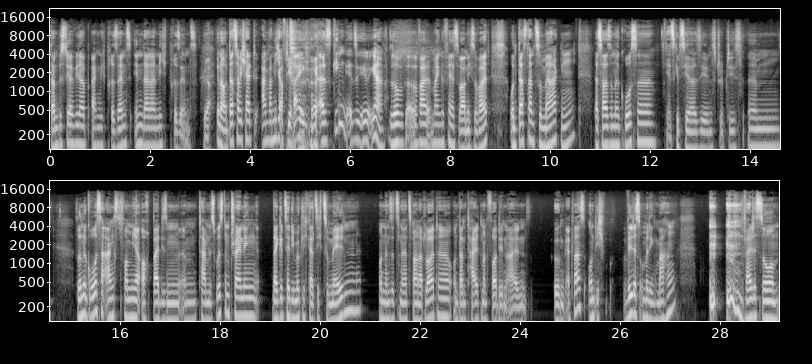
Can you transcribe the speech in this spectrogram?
dann bist du ja wieder eigentlich Präsenz in deiner Nicht-Präsenz. Ja. Genau, und das habe ich halt einfach nicht auf die Reihe. also es ging, also, ja, so, weil mein Gefäß war nicht so weit. Und das dann zu merken, das war so eine große, jetzt gibt's hier Seelenstriptease, ähm, so eine große Angst von mir auch bei diesem ähm, Timeless Wisdom Training. Da gibt's ja die Möglichkeit, sich zu melden und dann sitzen da 200 Leute und dann teilt man vor denen allen irgendetwas. Und ich will das unbedingt machen, weil es so,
